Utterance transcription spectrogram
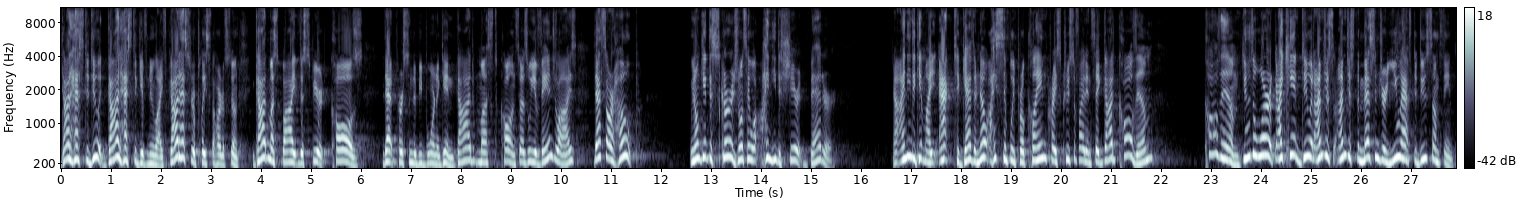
God has to do it. God has to give new life. God has to replace the heart of stone. God must, by the Spirit, cause that person to be born again. God must call. And so as we evangelize, that's our hope. We don't get discouraged. We don't say, well, I need to share it better. Now, I need to get my act together. No, I simply proclaim Christ crucified and say, God, call them. Call them. Do the work. I can't do it. I'm just, I'm just the messenger. You have to do something.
